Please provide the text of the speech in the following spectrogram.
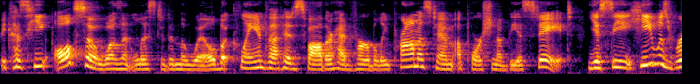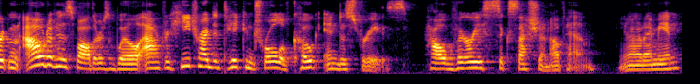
because he also wasn't listed in the will, but claimed that his father had verbally promised him a portion of the estate. You see, he was written out of his father's will after he tried to take control of Koch Industries. How very succession of him. You know what I mean?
